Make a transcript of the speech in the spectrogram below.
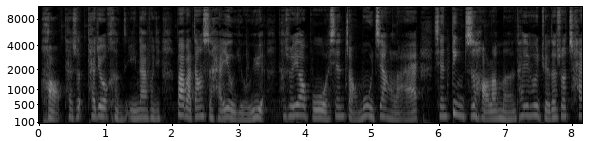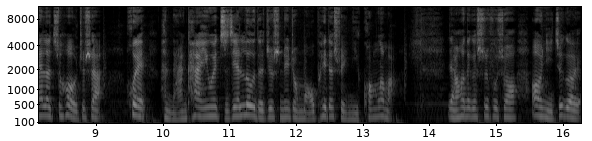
好，他说他就很云淡风轻。爸爸当时还有犹豫，他说要不我先找木匠来，先定制好了门。他就会觉得说拆了之后就是会很难看，因为直接漏的就是那种毛坯的水泥框了嘛。然后那个师傅说，哦，你这个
